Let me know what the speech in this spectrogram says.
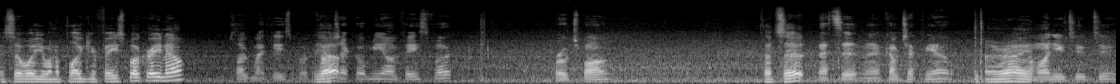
I said, well, you want to plug your Facebook right now? Plug my Facebook. Come Yeah. check out me on Facebook. Roach Bong. That's it. That's it, man. Come check me out. All right. I'm on YouTube too.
